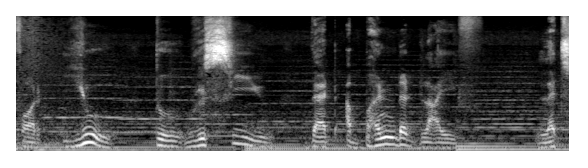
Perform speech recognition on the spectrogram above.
for you to receive that abundant life. Let's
